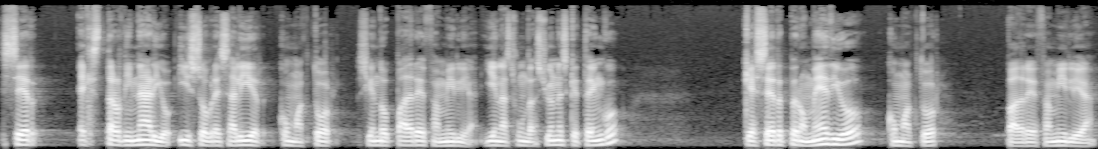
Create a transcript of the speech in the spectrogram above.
ser extraordinario y sobresalir como actor, siendo padre de familia y en las fundaciones que tengo, que ser promedio como actor, padre de familia,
